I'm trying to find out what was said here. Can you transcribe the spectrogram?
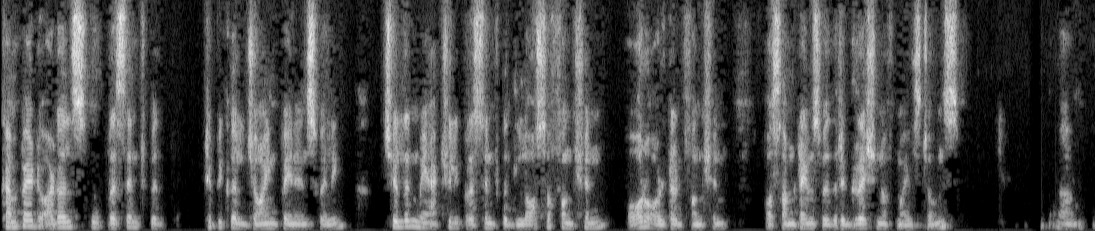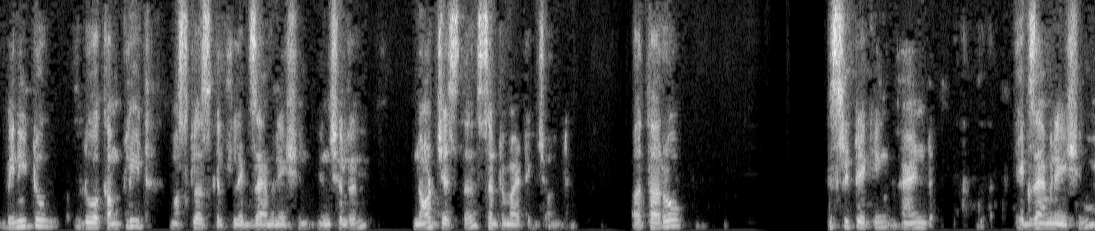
Compared to adults who present with typical joint pain and swelling, children may actually present with loss of function or altered function, or sometimes with regression of milestones um, we need to do a complete musculoskeletal examination in children, not just the symptomatic joint. A thorough history taking and examination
